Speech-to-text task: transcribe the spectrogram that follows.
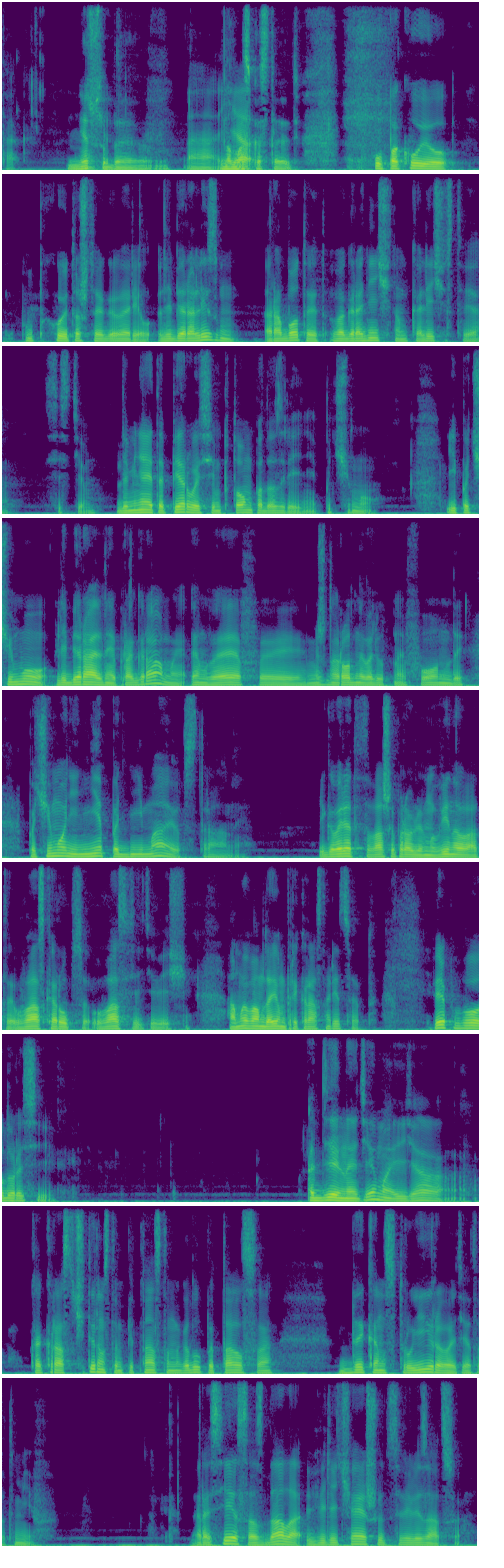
Так. Нет, Значит, чтобы а, на маска ставить. Упакую, упакую то, что я говорил. Либерализм работает в ограниченном количестве систем. Для меня это первый симптом подозрения. Почему? И почему либеральные программы, МВФ, Международные валютные фонды, почему они не поднимают страны? И говорят, это ваши проблемы, виноваты, у вас коррупция, у вас все эти вещи. А мы вам даем прекрасный рецепт. Теперь по поводу России. Отдельная тема, и я как раз в 2014-2015 году пытался деконструировать этот миф. Россия создала величайшую цивилизацию –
